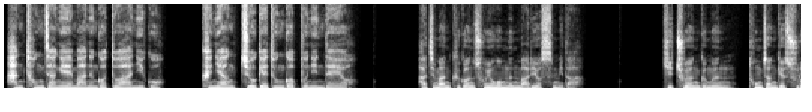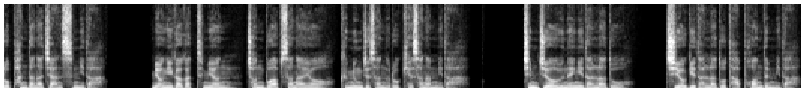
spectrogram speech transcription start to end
한 통장에 많은 것도 아니고, 그냥 쪼개둔 것 뿐인데요. 하지만 그건 소용없는 말이었습니다. 기초연금은 통장 개수로 판단하지 않습니다. 명의가 같으면 전부 합산하여 금융재산으로 계산합니다. 심지어 은행이 달라도 지역이 달라도 다 포함됩니다.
